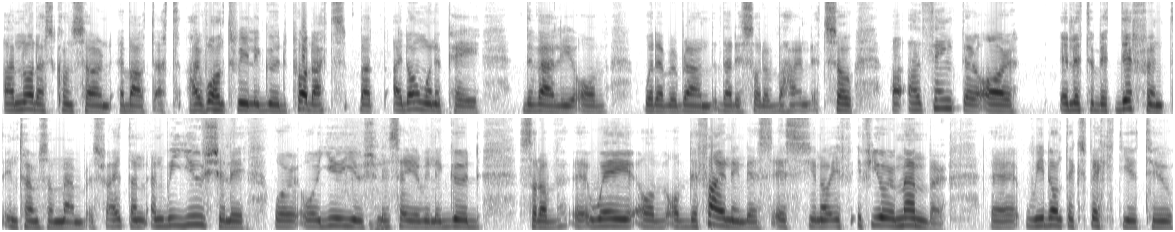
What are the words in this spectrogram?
I'm not as concerned about that. I want really good products, but I don't want to pay the value of whatever brand that is sort of behind it. So I, I think there are a little bit different in terms of members, right? And and we usually, or or you usually say a really good sort of uh, way of, of defining this is, you know, if if you're a member, uh, we don't expect you to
